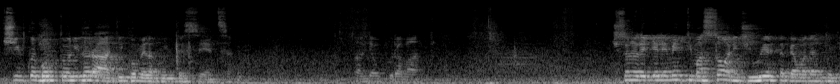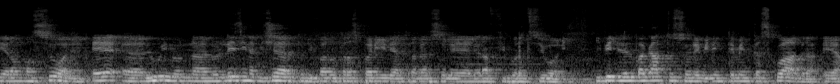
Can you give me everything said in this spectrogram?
Cinque bottoni dorati come la quintessenza. Andiamo pure avanti. Ci sono degli elementi massonici, Wirth abbiamo detto che era un massone e eh, lui non, non lesina di certo di farlo trasparire attraverso le, le raffigurazioni. I piedi del bagatto sono evidentemente a squadra e eh,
